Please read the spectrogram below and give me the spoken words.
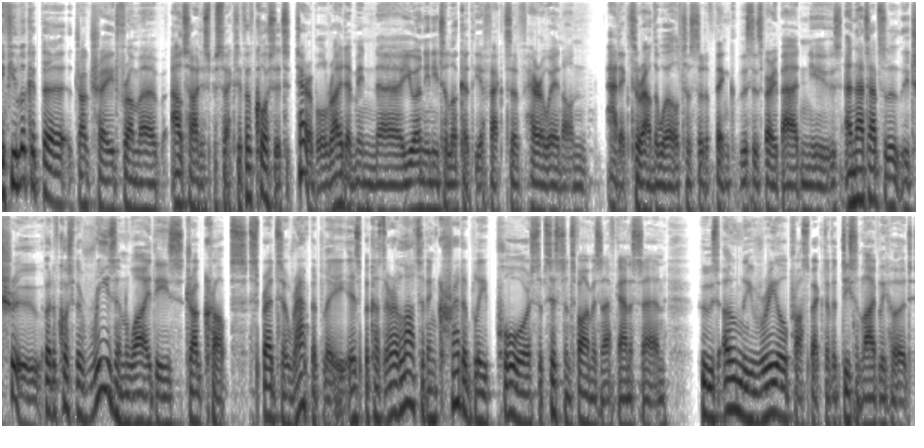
If you look at the drug trade from an outsider's perspective, of course it's terrible, right? I mean, uh, you only need to look at the effects of heroin on addicts around the world to sort of think this is very bad news. And that's absolutely true. But of course, the reason why these drug crops spread so rapidly is because there are lots of incredibly poor subsistence farmers in Afghanistan whose only real prospect of a decent livelihood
